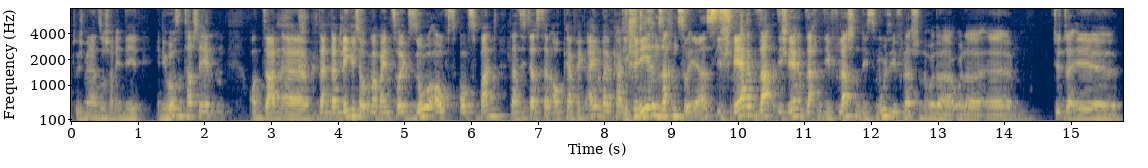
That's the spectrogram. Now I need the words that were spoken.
tue ich mir dann so schon in die, in die Hosentasche hinten und dann, äh, dann, dann lege ich auch immer mein Zeug so aufs, aufs Band, dass ich das dann auch perfekt einräumen kann. die Sprich, schweren Sachen zuerst. die schweren, Sa die schweren Sachen, die Flaschen, die Smoothie-Flaschen oder, oder ähm, Ginger Ale,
